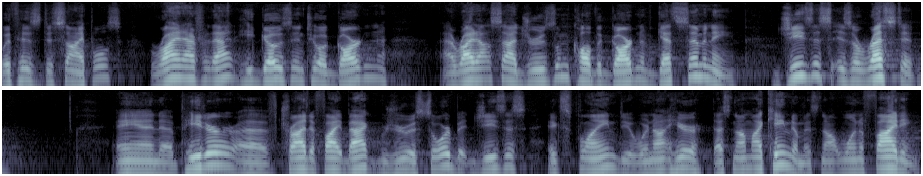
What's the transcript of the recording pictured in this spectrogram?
with his disciples. Right after that, he goes into a garden uh, right outside Jerusalem called the Garden of Gethsemane. Jesus is arrested. And uh, Peter uh, tried to fight back, drew a sword, but Jesus explained, We're not here. That's not my kingdom. It's not one of fighting.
